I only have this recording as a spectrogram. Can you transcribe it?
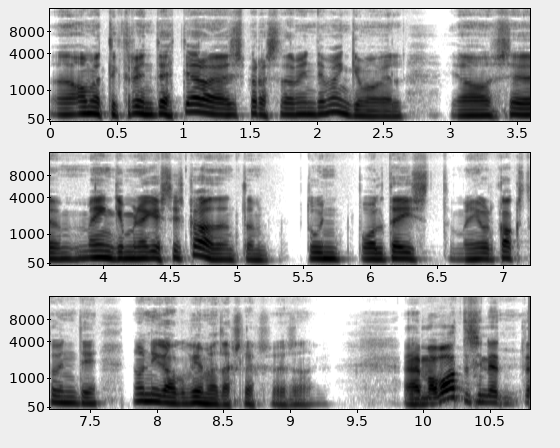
ametlik trenn tehti ära ja siis pärast seda mindi mängima veel. ja see mängimine kestis ka, ütleme, tund, poolteist, mõnikord kaks tundi, no nii kaua kui pimedaks läks ühesõnaga. ma vaatasin, et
